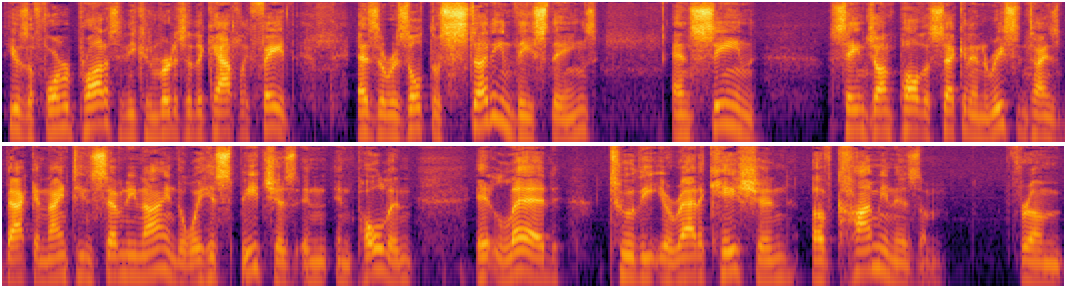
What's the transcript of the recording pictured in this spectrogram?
He was a former Protestant. He converted to the Catholic faith as a result of studying these things and seeing St. John Paul II in recent times, back in 1979, the way his speeches in, in Poland, it led to the eradication of communism from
